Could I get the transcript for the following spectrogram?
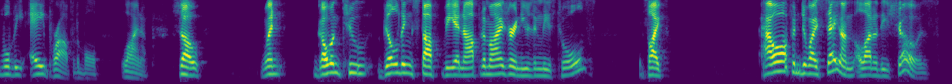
will be a profitable lineup. So when going to building stuff via an optimizer and using these tools, it's like how often do I say on a lot of these shows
